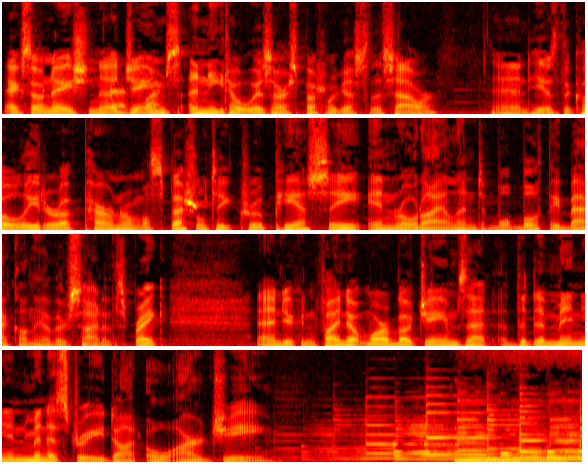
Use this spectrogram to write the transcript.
X Zone Nation, uh, James fine. Annitto is our special guest this hour, and he is the co-leader of Paranormal Specialty Crew (PSC) in Rhode Island. We'll both be back on the other side of this break, and you can find out more about James at thedominionministry.org.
